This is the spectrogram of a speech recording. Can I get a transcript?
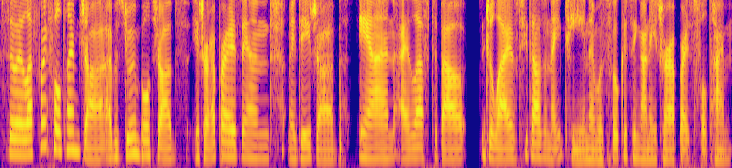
So I left my full-time job. I was doing both jobs, HR Uprise and my day job, and I left about July of 2019 and was focusing on HR Uprise full time.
